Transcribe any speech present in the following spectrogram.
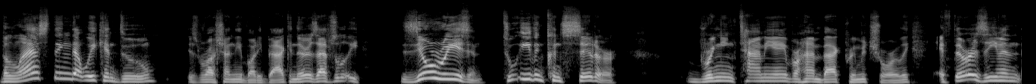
the last thing that we can do is rush anybody back, and there is absolutely zero reason to even consider bringing Tammy Abraham back prematurely. If there is even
